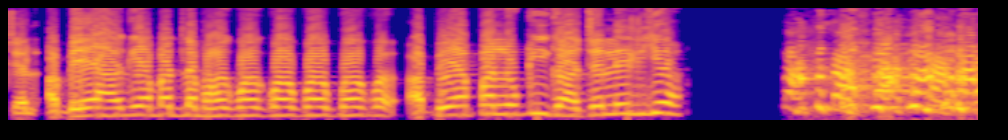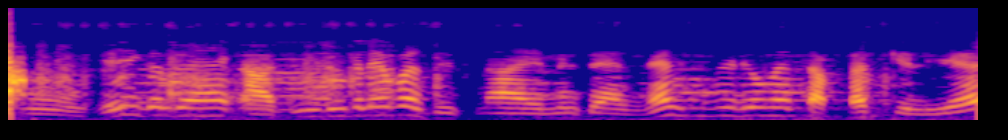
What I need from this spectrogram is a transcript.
चल अबे आ गया मतलब भाग भाग भाग भाग भाग अबे अपन लोग की गाजर ले लिया। आज वीडियो के लिए बस इतना है। मिलते हैं नेक्स्ट वीडियो में। तब तक के लिए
